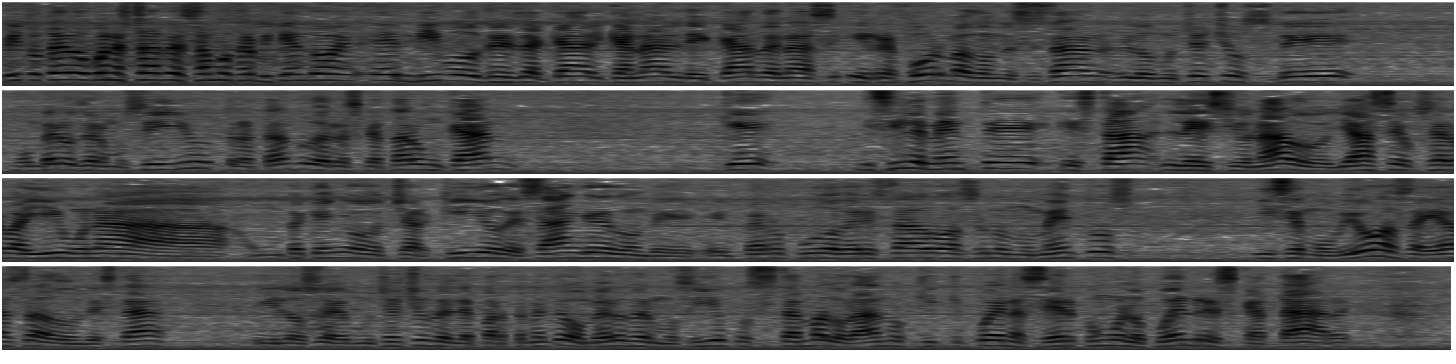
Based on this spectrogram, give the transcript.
Mitotero, buenas tardes. Estamos transmitiendo en vivo desde acá el canal de Cárdenas y Reforma, donde se están los muchachos de Bomberos de Hermosillo tratando de rescatar un can que visiblemente está lesionado. Ya se observa allí una, un pequeño charquillo de sangre donde el perro pudo haber estado hace unos momentos y se movió hasta allá, hasta donde está. Y los eh, muchachos del Departamento de Bomberos de Hermosillo pues están valorando qué pueden hacer, cómo lo pueden rescatar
